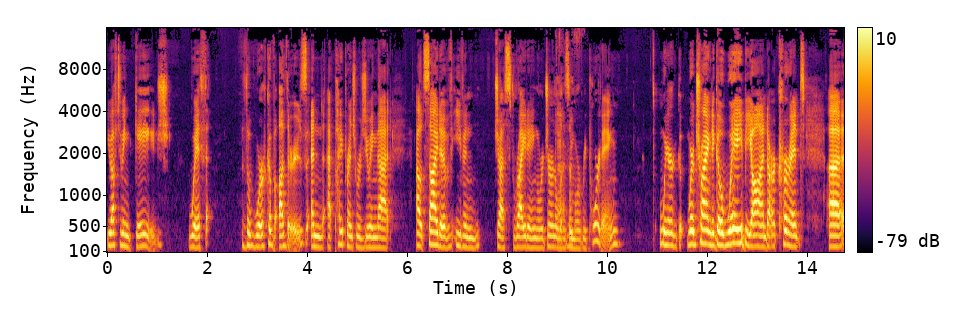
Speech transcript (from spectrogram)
You have to engage with the work of others. And at Pipe Wrench, we're doing that outside of even just writing or journalism yeah, we- or reporting we're we're trying to go way beyond our current uh,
